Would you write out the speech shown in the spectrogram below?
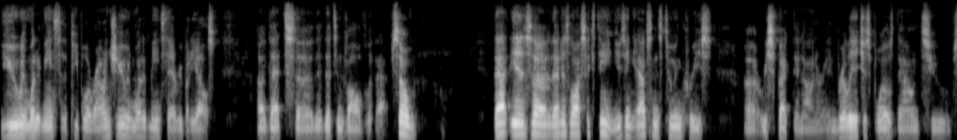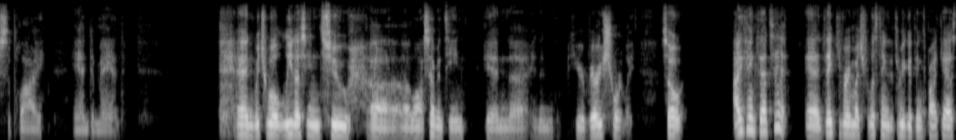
you and what it means to the people around you and what it means to everybody else uh, that's uh, that's involved with that. So that is uh, that is law 16 using absence to increase uh, respect and honor. And really, it just boils down to supply and demand. And which will lead us into uh, Law 17 in, uh, in here very shortly. So I think that's it. And thank you very much for listening to the Three Good Things podcast,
